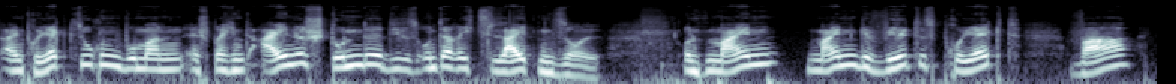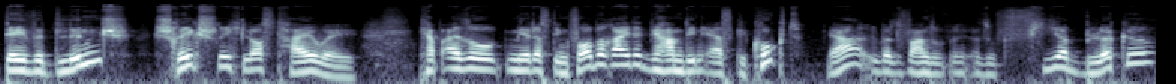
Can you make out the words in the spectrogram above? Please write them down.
ein Projekt suchen, wo man entsprechend eine Stunde dieses Unterrichts leiten soll. Und mein, mein gewähltes Projekt war David Lynch Schrägstrich Lost Highway. Ich habe also mir das Ding vorbereitet, wir haben den erst geguckt, ja, über, das waren so also vier Blöcke,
